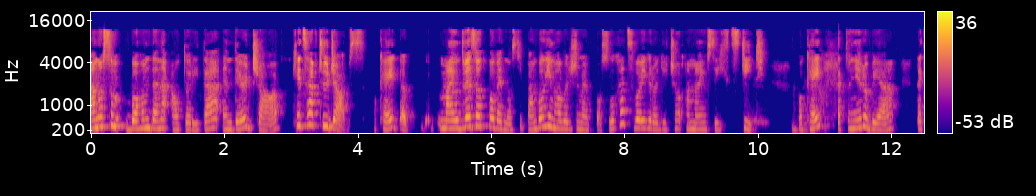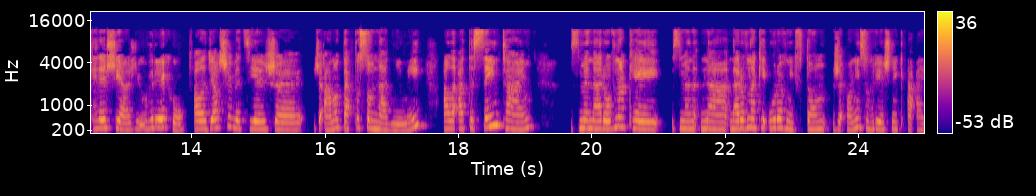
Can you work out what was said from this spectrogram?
Áno, som Bohom daná autorita and their job, kids have two jobs, okay? Majú dve zodpovednosti. Pán Boh im hovorí, že majú poslúchať svojich rodičov a majú si ich ctiť, mhm. OK? Tak to nerobia, tak hrešia žijú v hriechu. Ale ďalšia vec je, že, že áno, takto som nad nimi, ale at the same time sme na rovnakej, sme na, na rovnakej úrovni v tom, že oni sú hriešnik a aj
